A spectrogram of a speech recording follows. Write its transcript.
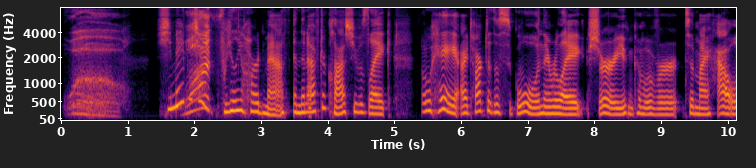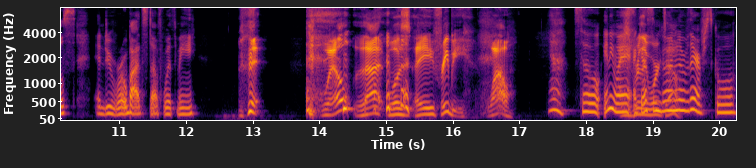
Whoa. She made me do really hard math. And then after class, she was like, Oh, hey, I talked to the school and they were like, Sure, you can come over to my house and do robot stuff with me. well, that was a freebie. Wow. Yeah. So, anyway, This I guess I'm going out. over there after school.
